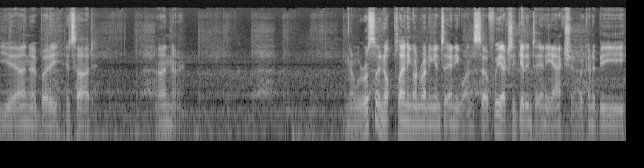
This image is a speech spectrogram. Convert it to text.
Yeah, I know, buddy. It's hard. I know. Now, we're also not planning on running into anyone, so if we actually get into any action, we're going to be...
